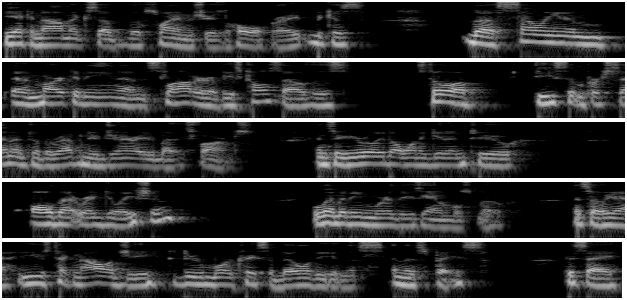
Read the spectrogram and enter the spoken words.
the economics of the swine industry as a whole, right? Because the selling and, and marketing and slaughter of these cull sows is still a decent percentage of the revenue generated by these farms. And so you really don't want to get into all that regulation limiting where these animals move. And so yeah, you use technology to do more traceability in this in this space to say,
